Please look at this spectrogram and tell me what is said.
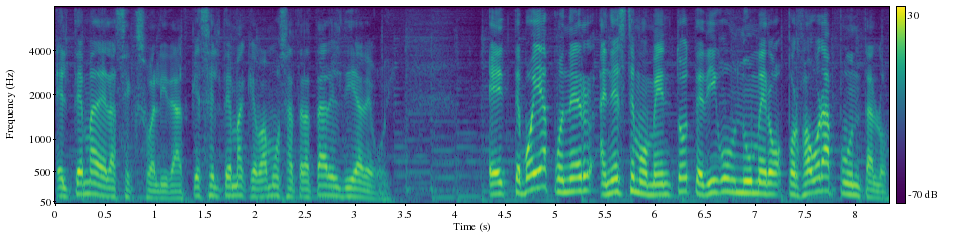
el tema de la sexualidad, que es el tema que vamos a tratar el día de hoy. Eh, te voy a poner en este momento, te digo un número, por favor apúntalo.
